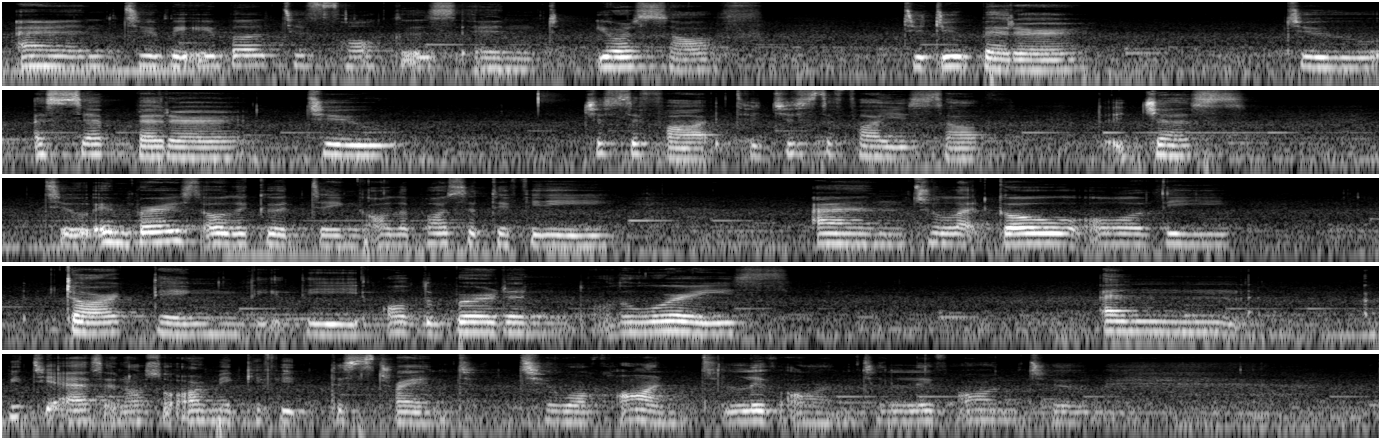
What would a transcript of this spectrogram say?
and to be able to focus and yourself to do better to accept better to justify to justify yourself to adjust to embrace all the good thing all the positivity and to let go all the dark thing the, the all the burden all the worries. And bts and also army give you the strength to walk on to live on to live on to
